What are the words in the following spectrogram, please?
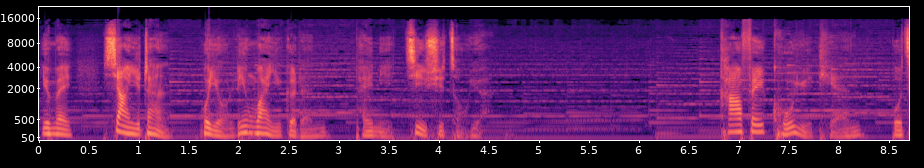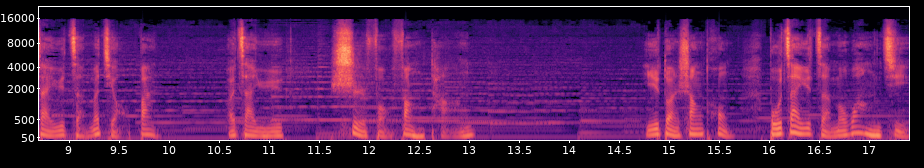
因为下一站会有另外一个人陪你继续走远。咖啡苦与甜，不在于怎么搅拌，而在于是否放糖。一段伤痛，不在于怎么忘记，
